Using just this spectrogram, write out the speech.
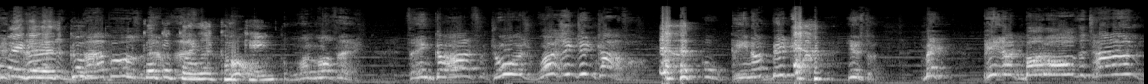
Oh my fish goodness, and Co- apples Coca-Cola, everything. cocaine. Oh, one more thing. Thank God for George Washington Carver. oh, peanut bitch used to make peanut butter all the time.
